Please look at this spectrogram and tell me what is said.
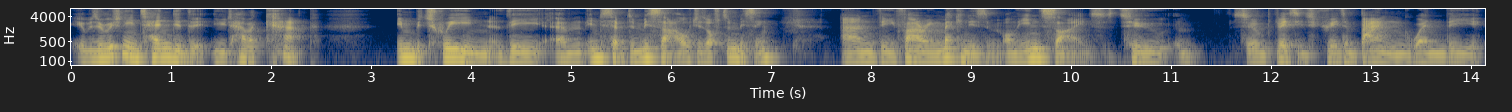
it was originally intended that you'd have a cap in between the um, interceptor missile, which is often missing, and the firing mechanism on the insides to so basically to create a bang when the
